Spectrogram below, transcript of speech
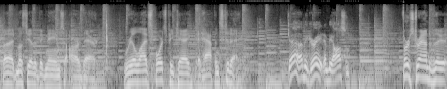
but most of the other big names are there. Real live sports, PK. It happens today. Yeah, that'd be great. That'd be awesome. First round of the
